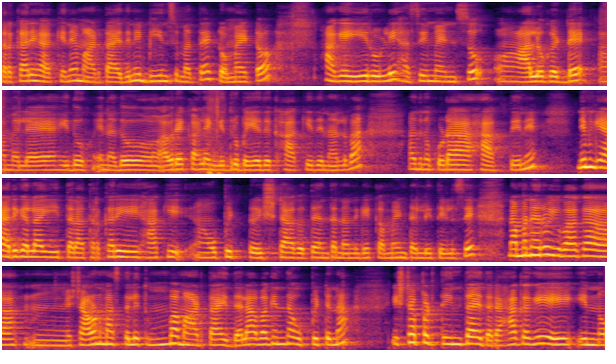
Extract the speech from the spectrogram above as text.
ತರಕಾರಿ ಹಾಕಿನೇ ಮಾಡ್ತಾಯಿದ್ದೀನಿ ಬೀನ್ಸ್ ಮತ್ತು ಟೊಮೆಟೊ ಹಾಗೆ ಈರುಳ್ಳಿ ಹಸಿಮೆಣಸು ಆಲೂಗಡ್ಡೆ, ಆಮೇಲೆ ಇದು ಏನದು, ಅವರೆಕಾಳು ಹೆಂಗಿದ್ರು ಬೇಯೋದಕ್ಕೆ ಹಾಕಿದ್ದೀನಲ್ವ? ಅದನ್ನು ಕೂಡ ಹಾಕ್ತೀನಿ. ನಿಮಗೆ ಯಾರಿಗೆಲ್ಲ ಈ ಥರ ತರಕಾರಿ ಹಾಕಿ ಉಪ್ಪಿಟ್ಟು ಇಷ್ಟ ಆಗುತ್ತೆ ಅಂತ ನನಗೆ ಕಮೆಂಟಲ್ಲಿ ತಿಳಿಸಿ. ನಮ್ಮನೆಯವರು ಇವಾಗ ಶ್ರಾವಣ ಮಾಸದಲ್ಲಿ ತುಂಬ ಮಾಡ್ತಾ ಇದ್ದಲ್ಲ ಅವಾಗಿಂದ ಉಪ್ಪಿಟ್ಟನ್ನ ಇಷ್ಟಪಟ್ಟು ತಿಂತಾ ಇದ್ದಾರೆ. ಹಾಗಾಗಿ ಇನ್ನು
